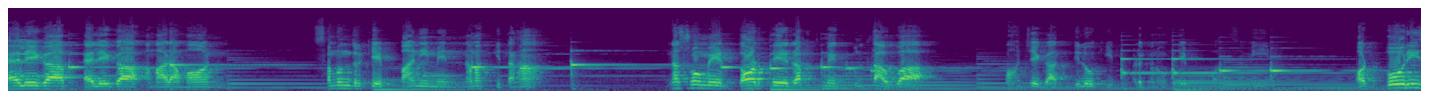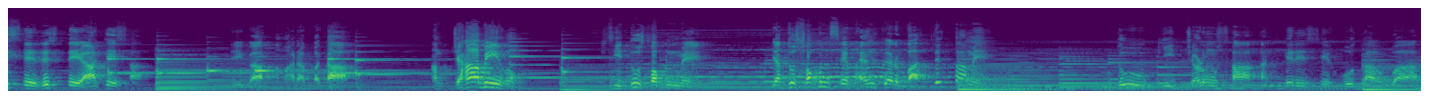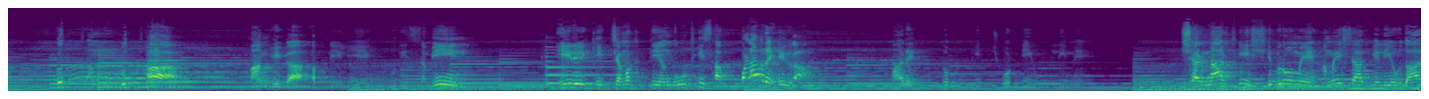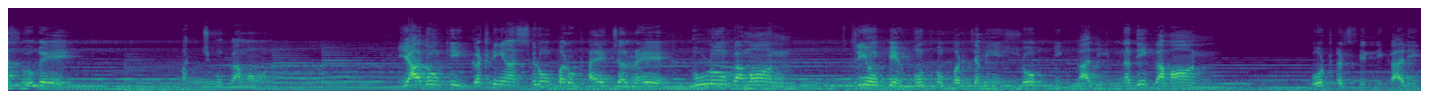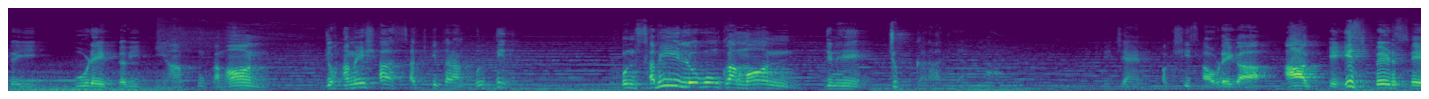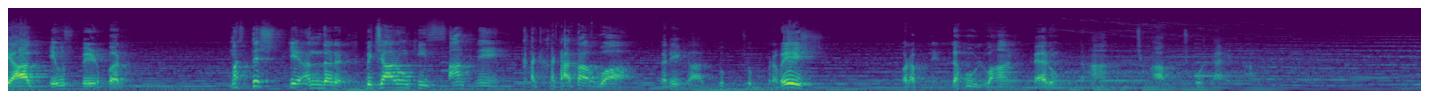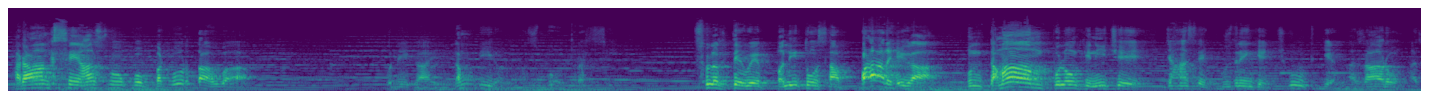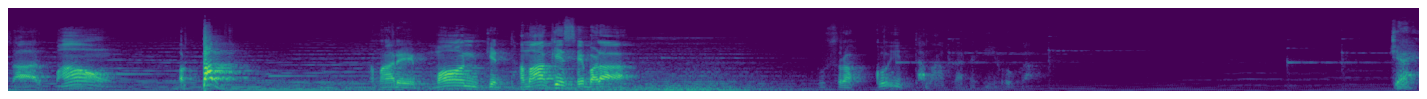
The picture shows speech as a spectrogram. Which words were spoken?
फैलेगा फैलेगा हमारा मौन समुद्र के पानी में नमक की तरह। नसों में दौड़ते रक्त में घुलता हुआ पहुंचेगा दिलों की धड़कनों के बहुत ज़मीन और बोरी से रिश्ते आटे सा देगा हमारा पता। हम जहाँ भी हों, किसी दुस्वप्न में या दुस्वप्न से भयंकर वास्तविकता में दूब की जड़ों सा अंधेरे से होता हुआ गुत्थम गुत्था मांगेगा अपने लिए पूरी ज़मीन। हीरे की चमकती अंगूठी सा पड़ा रहेगा। हमारे दुख की छोटी उंगली में, शरणार्थी शिविरों में हमेशा के लिए उदास हो गए। बच्चों का मौन, यादों की गठरियाँ सिरों पर उठाए चल रहे बूढ़ों का मौन, स्त्रियों के होठों पर जमी शोक की काली नदी का मौन। कोठर से निकाली गई बूढ़े कवि की आँखों का मौन, जो हमेशा सच की तरह खुलती थी। उन सभी लोगों का मौन जिन्हें चुप करा दिया गया बेचैन पक्षी सा उड़ेगा आग के इस पेड़ से, आग के उस पेड़ पर। मस्तिष्क के अंदर विचारों की सांखें खटखटाता हुआ करेगा गुपचुप प्रवेश और अपने लहू लुहान पैरों की तरह छाप छोड़ जाएगा। हर आँख से आंसुओं को बटोरता हुआ बुनेगा लंबी और मज़बूत रस्सी। सुलगते हुए पलितों सा पड़ा रहेगा उन तमाम पुलों के नीचे, जहाँ से गुजरेंगे झूठ के हज़ारों हज़ार पाँव। और तब हमारे मौन के धमाके से बड़ा दूसरा कोई धमाका नहीं होगा। जय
